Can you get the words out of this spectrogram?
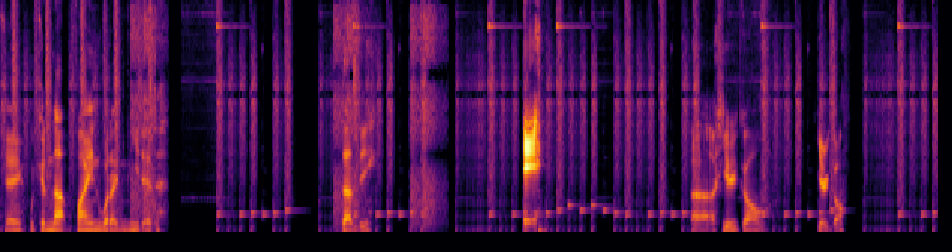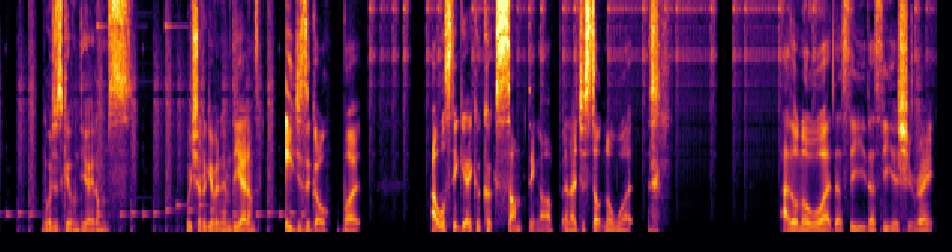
Okay, we could not find what I needed. Sadly. Eh. Uh, here you go. Here you go. We'll just give him the items. We should have given him the items ages ago, but I was thinking I could cook something up, and I just don't know what. I don't know what. That's the that's the issue, right?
